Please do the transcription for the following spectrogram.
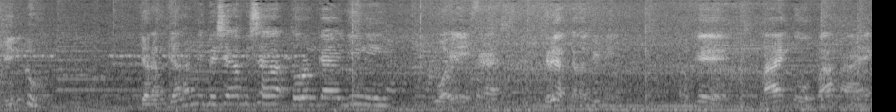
Bini tuh jarang-jarang nih BCA bisa turun kayak gini. Gua invest. Lihat kata Bini. Oke naik tuh pak naik.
